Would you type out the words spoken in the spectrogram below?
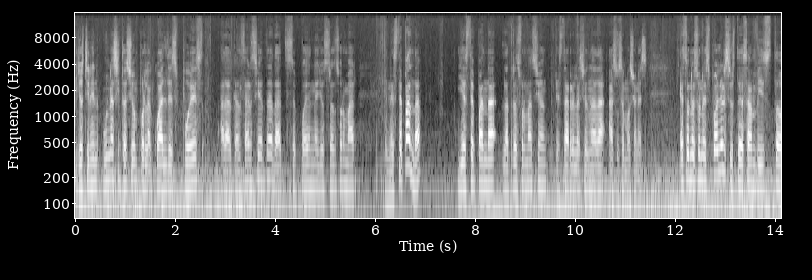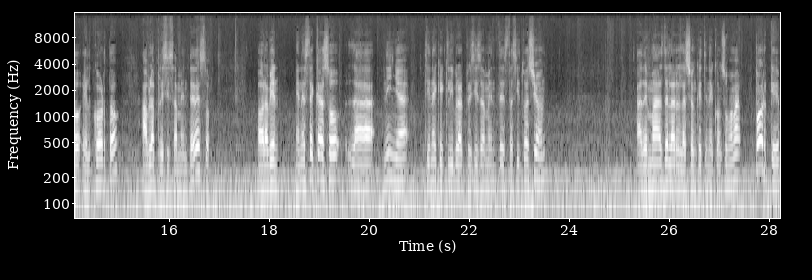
ellos tienen una situación por la cual después, al alcanzar cierta edad, se pueden ellos transformar en este panda. Y este panda, la transformación está relacionada a sus emociones. Esto no es un spoiler, si ustedes han visto el corto, habla precisamente de eso. Ahora bien, en este caso, la niña tiene que equilibrar precisamente esta situación, además de la relación que tiene con su mamá, porque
